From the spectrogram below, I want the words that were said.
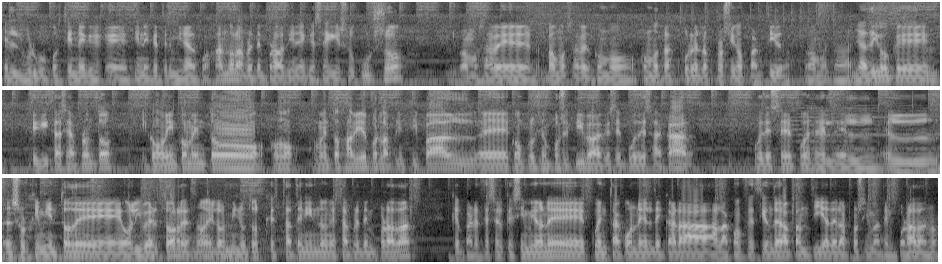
El grupo pues tiene que, tiene que terminar cuajando, la pretemporada tiene que seguir su curso y vamos a ver, vamos a ver cómo, cómo transcurren los próximos partidos. Vamos, ya, ya digo que, que quizás sea pronto y como bien comentó, como comentó Javier, pues la principal eh, conclusión positiva que se puede sacar puede ser pues el, el- el- el surgimiento de Oliver Torres ¿no? y los minutos que está teniendo en esta pretemporada que parece ser que Simeone cuenta con él de cara a la confección de la plantilla de la próxima temporada, ¿no?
